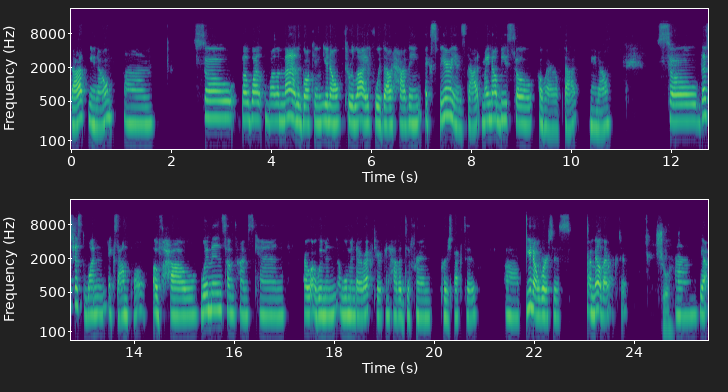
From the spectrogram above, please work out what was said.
that, you know. Um, so, but while while a man walking, you know, through life without having experienced that might not be so aware of that, you know. So that's just one example of how women sometimes can, a woman a woman director can have a different perspective, uh, you know, versus a male director. Sure. Um, yeah.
